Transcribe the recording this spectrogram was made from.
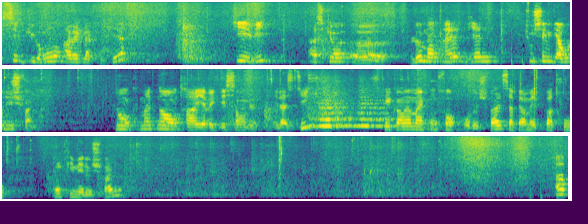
C'est le cul rond avec la croupière qui évite à ce que euh, le mantelet vienne toucher le garrot du cheval. Donc maintenant on travaille avec des sangles élastiques, ce qui est quand même un confort pour le cheval, ça permet de pas trop comprimer le cheval. Hop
